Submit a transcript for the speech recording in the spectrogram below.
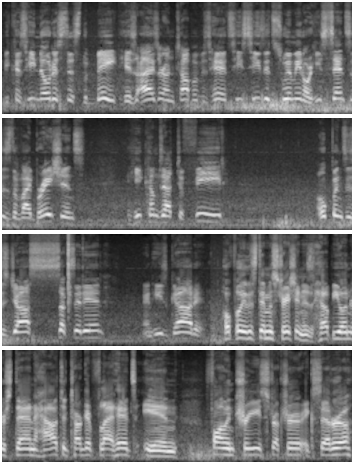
because he notices the bait. His eyes are on top of his head. He sees it swimming or he senses the vibrations. He comes out to feed, opens his jaw, sucks it in, and he's got it. Hopefully this demonstration has helped you understand how to target flatheads in fallen trees, structure, etc.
